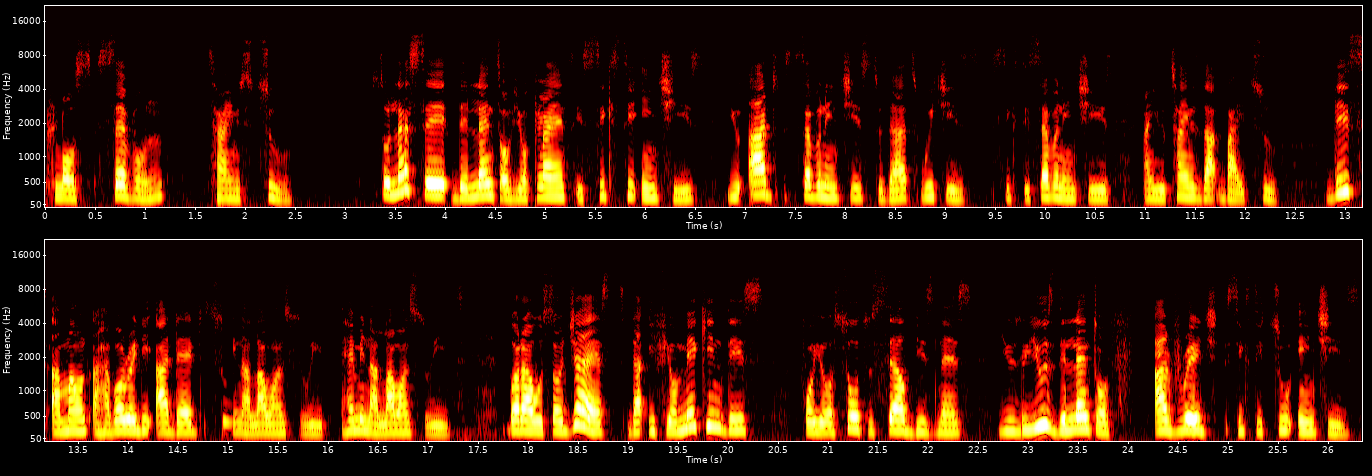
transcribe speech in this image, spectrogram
plus 7 times 2 so let's say the length of your client is 60 inches. You add 7 inches to that which is 67 inches and you times that by 2 this amount I have already added sewing allowance to it, hemming allowance to it. But I would suggest that if you're making this for your sew to sell business, you use the length of average 62 inches.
